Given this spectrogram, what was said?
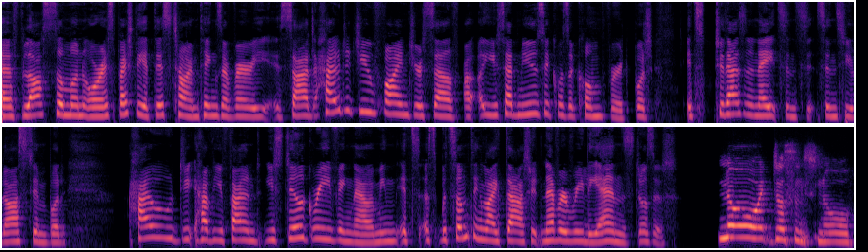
have lost someone, or especially at this time, things are very sad. How did you find yourself? Uh, you said music was a comfort, but it's 2008 since since you lost him. But how do have you found You're still grieving now? I mean, it's with something like that, it never really ends, does it? No, it doesn't. No,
